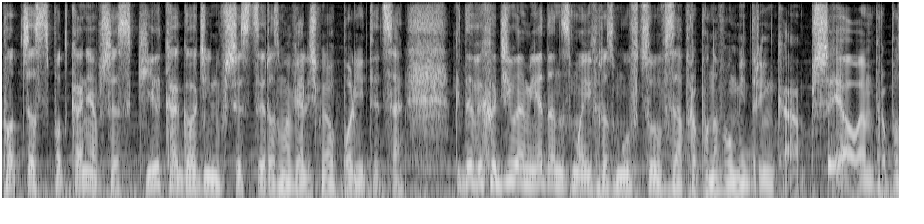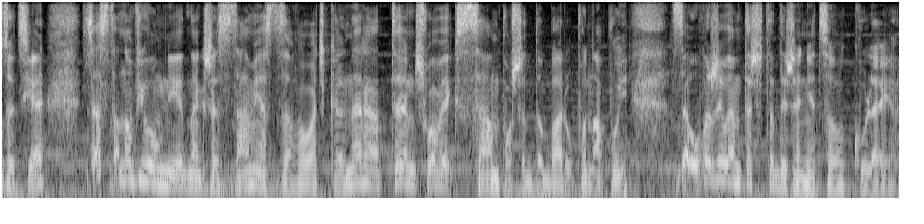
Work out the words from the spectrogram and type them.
Podczas spotkania przez kilka godzin wszyscy rozmawialiśmy o polityce. Gdy wychodziłem, jeden z moich rozmówców zaproponował mi drinka. Przyjąłem propozycję. Zastanowiło mnie jednak, że zamiast zawołać kelnera, ten człowiek sam poszedł do baru po napój. Zauważyłem też wtedy, że nieco kuleje.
